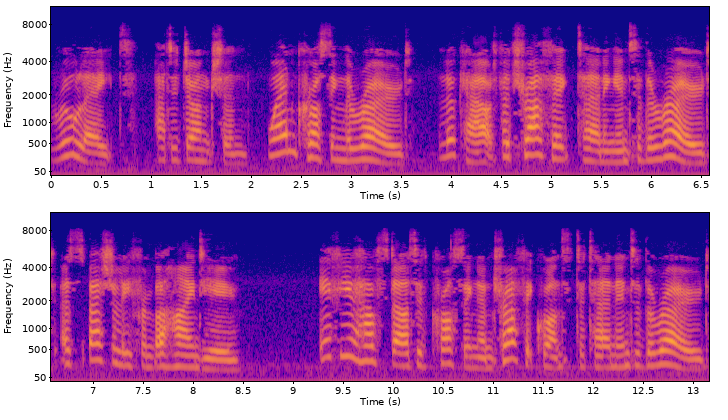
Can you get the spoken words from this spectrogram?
Rule 8. At a junction, when crossing the road, look out for traffic turning into the road, especially from behind you. If you have started crossing and traffic wants to turn into the road,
